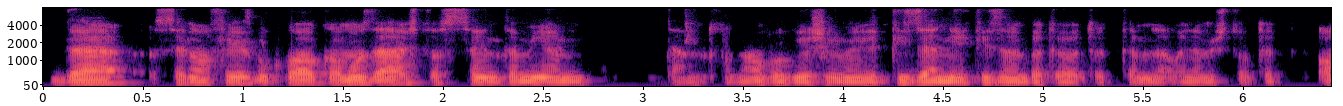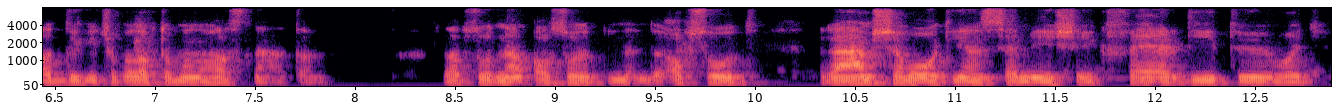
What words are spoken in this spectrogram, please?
de szerintem a Facebook alkalmazást, azt szerintem ilyen, nem tudom, is, hogy 14-15-ben töltöttem le, vagy nem is tudom, tehát addig csak a laptopon használtam. Abszolút, nem, abszolút, abszolút rám se volt ilyen személyiség ferdítő, vagy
